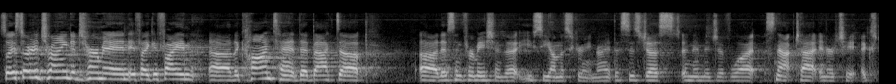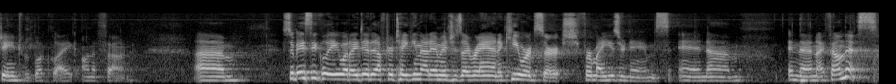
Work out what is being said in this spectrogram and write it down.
so I started trying to determine if I could find uh, the content that backed up uh, this information that you see on the screen, right? This is just an image of what Snapchat exchange would look like on a phone. Um, so basically what I did after taking that image is I ran a keyword search for my usernames and, um, and then I found this.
